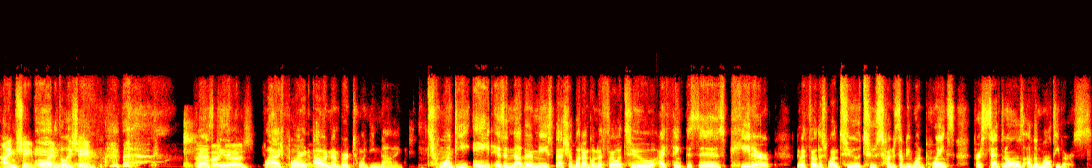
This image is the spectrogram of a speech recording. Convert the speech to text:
I'm shamed. I'm fully shamed. Just Oh my kidding. gosh. Flashpoint, our number 29. 28 is another me special, but I'm going to throw it to, I think this is Peter. I'm going to throw this one to 271 points for Sentinels of the Multiverse.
